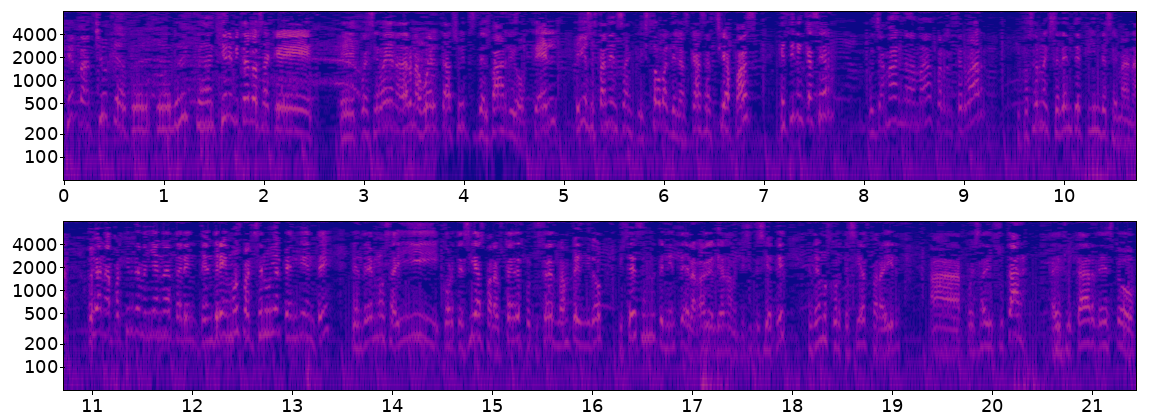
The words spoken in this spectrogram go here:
¡Qué! Quiero invitarlos a que eh, pues se vayan a dar una vuelta a Suites del Barrio Hotel. Ellos están en San Cristóbal de las Casas, Chiapas. ¿Qué tienen que hacer? Pues llamar nada más para reservar y pasar un excelente fin de semana. Oigan, a partir de mañana tendremos, para que estén muy al pendiente, tendremos ahí cortesías para ustedes, porque ustedes lo han pedido, y ustedes estén muy pendientes de la radio del día 97.7, tendremos cortesías para ir a, pues a disfrutar, a disfrutar de esto,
